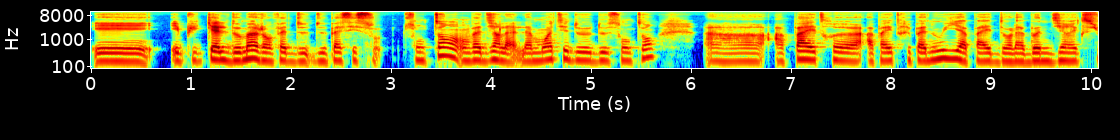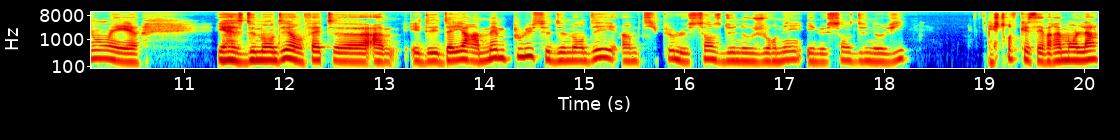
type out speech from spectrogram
et et puis quel dommage en fait de passer son son temps, on va dire la la moitié de de son temps à à pas être, heu, à pas être épanoui, à pas être dans la bonne direction et et à se demander en fait, m et d'ailleurs à même plus se demander un petit peu le sens de nos journées et le sens de nos vies. Et je trouve que c'est vraiment là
